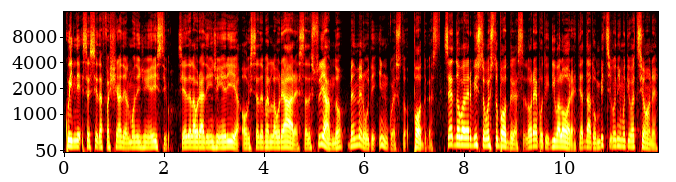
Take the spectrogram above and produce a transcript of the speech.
Quindi se siete affascinati dal mondo ingegneristico, siete laureati in ingegneria o vi state per laureare, state studiando, benvenuti in questo podcast. Se dopo aver visto questo podcast lo reputi di valore, ti ha dato un pizzico di motivazione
